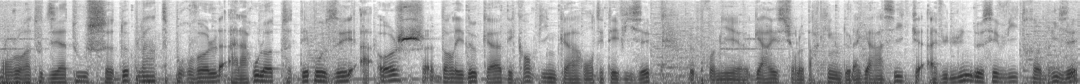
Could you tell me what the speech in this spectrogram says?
Bonjour à toutes et à tous. Deux plaintes pour vol à la roulotte déposées à Hoche. Dans les deux cas, des camping-cars ont été visés. Le premier, garé sur le parking de la Garassic, a vu l'une de ses vitres brisées,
